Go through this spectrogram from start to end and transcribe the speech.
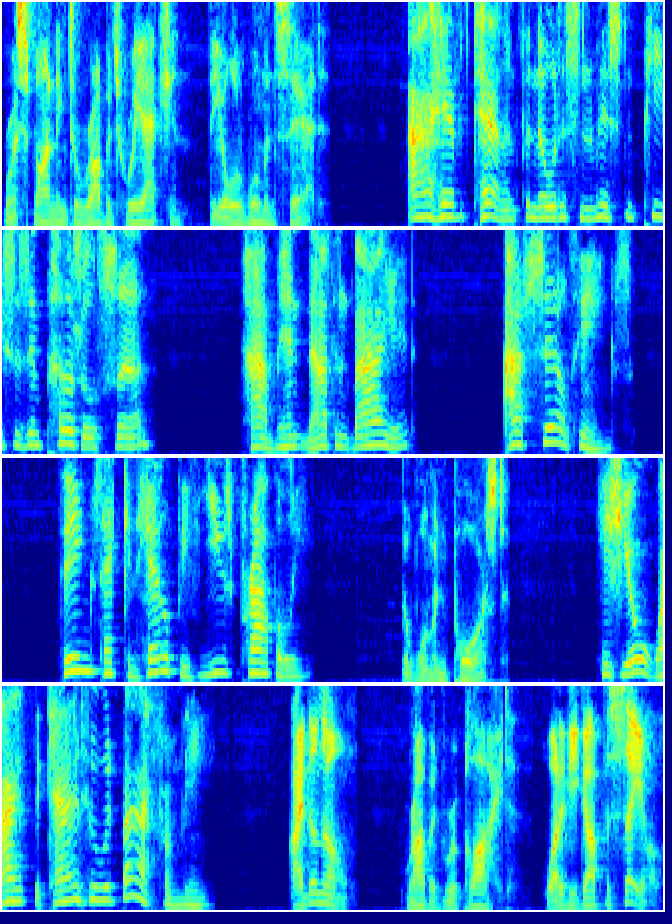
Responding to Robert's reaction, the old woman said, I have a talent for noticing missing pieces in puzzles, son. I meant nothing by it. I sell things. Things that can help if used properly. The woman paused. Is your wife the kind who would buy from me? I don't know, Robert replied. What have you got for sale?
